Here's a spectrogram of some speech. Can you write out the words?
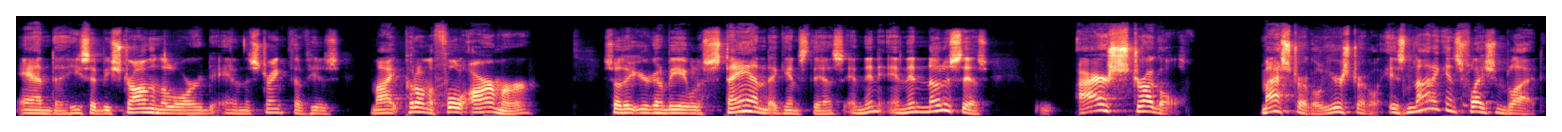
And uh, he said, Be strong in the Lord and in the strength of his might. Put on the full armor so that you're going to be able to stand against this. And then, and then notice this our struggle my struggle, your struggle, is not against flesh and blood.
